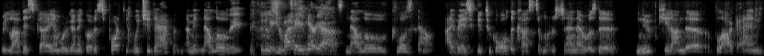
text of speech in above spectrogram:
we love this guy, and we're going to go to support him, which it happened. I mean, Nello They- couldn't survive. came here, yeah. Nello closed down. I basically took all the customers, and I was the new kid on the block, and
